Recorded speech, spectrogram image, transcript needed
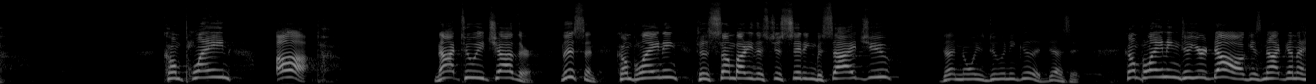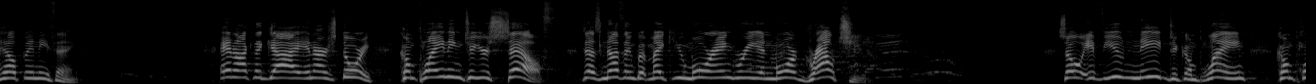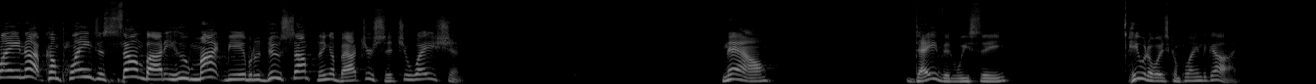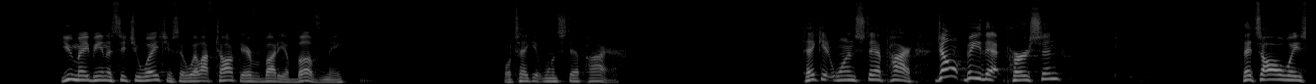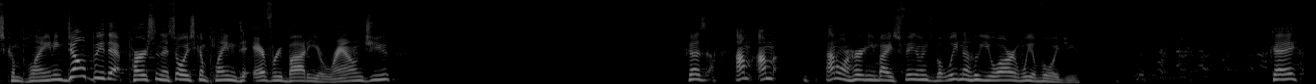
Complain up, not to each other. Listen, complaining to somebody that's just sitting beside you, doesn't always do any good, does it? Complaining to your dog is not going to help anything. And like the guy in our story, complaining to yourself does nothing but make you more angry and more grouchy. So if you need to complain, complain up. Complain to somebody who might be able to do something about your situation. Now, David, we see, he would always complain to God. You may be in a situation, you say, Well, I've talked to everybody above me. Well, take it one step higher. Take it one step higher. Don't be that person that's always complaining. Don't be that person that's always complaining to everybody around you. Because I'm, I'm, I don't want to hurt anybody's feelings, but we know who you are and we avoid you. Okay?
